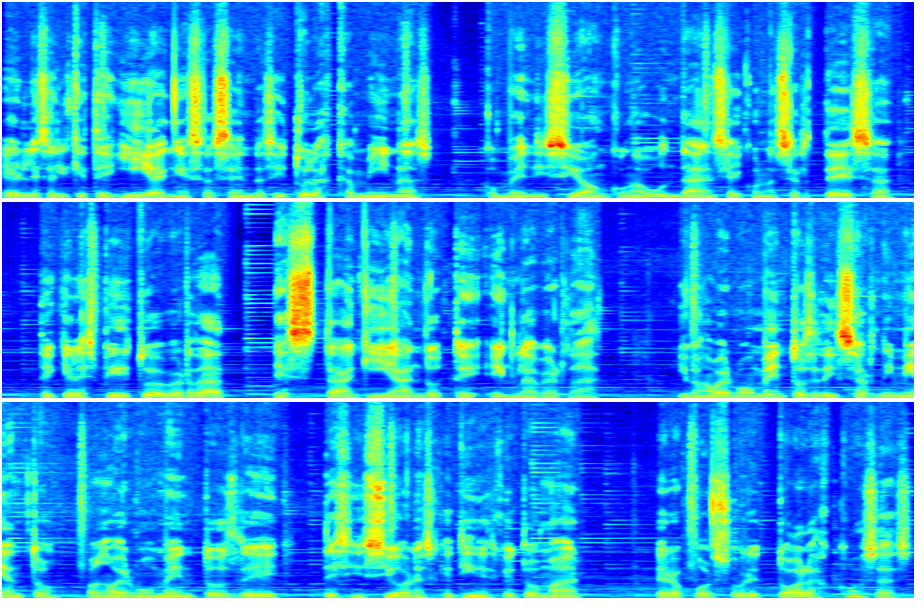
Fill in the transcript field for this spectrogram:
Él es el que te guía en esas sendas y tú las caminas con bendición, con abundancia y con la certeza de que el Espíritu de verdad está guiándote en la verdad. Y van a haber momentos de discernimiento, van a haber momentos de decisiones que tienes que tomar, pero por sobre todas las cosas,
